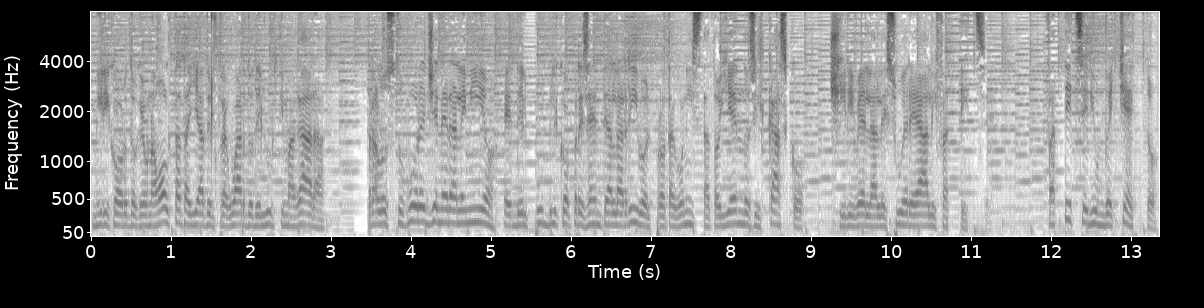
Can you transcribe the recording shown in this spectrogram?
mi ricordo che una volta tagliato il traguardo dell'ultima gara, tra lo stupore generale mio e del pubblico presente all'arrivo, il protagonista togliendosi il casco ci rivela le sue reali fattezze. Fattezze di un vecchietto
